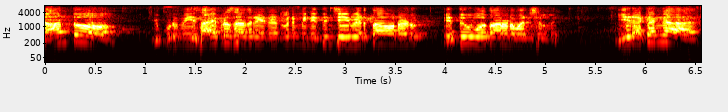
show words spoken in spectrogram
దాంతో ఇప్పుడు మీ సాయిప్రసాద్ ప్రసాద్ మీ నెత్తిన చేయి పెడతా ఉన్నాడు. ఎత్తుకుపోతా ఉన్నాడు మనుషుల్ని. ఈ రకంగా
